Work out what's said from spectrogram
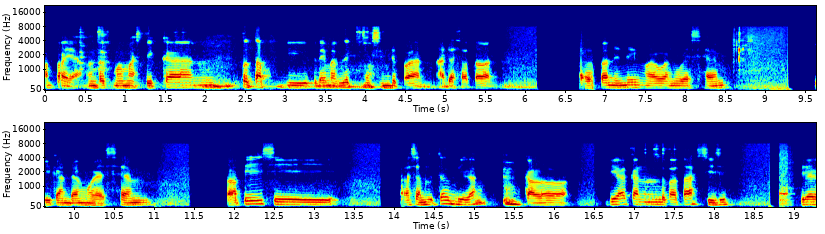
apa ya untuk memastikan tetap di Premier League musim depan. Ada Soton. Soton ini melawan West Ham di kandang West Ham. Tapi si Hasan Hutel bilang kalau dia akan rotasi sih. Dia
